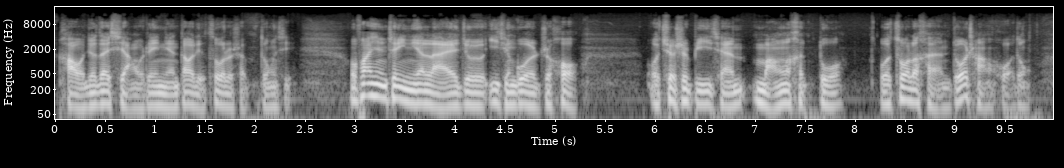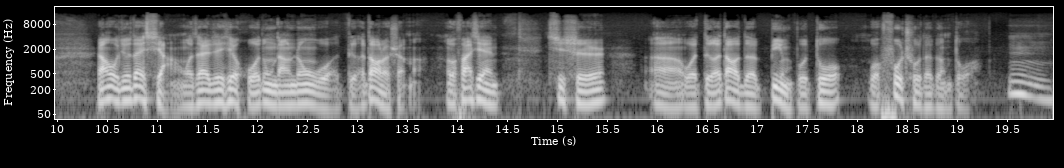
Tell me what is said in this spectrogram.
好，我就在想我这一年到底做了什么东西。我发现这一年来，就疫情过了之后，我确实比以前忙了很多，我做了很多场活动。然后我就在想，我在这些活动当中，我得到了什么？我发现，其实，呃，我得到的并不多，我付出的更多。嗯，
